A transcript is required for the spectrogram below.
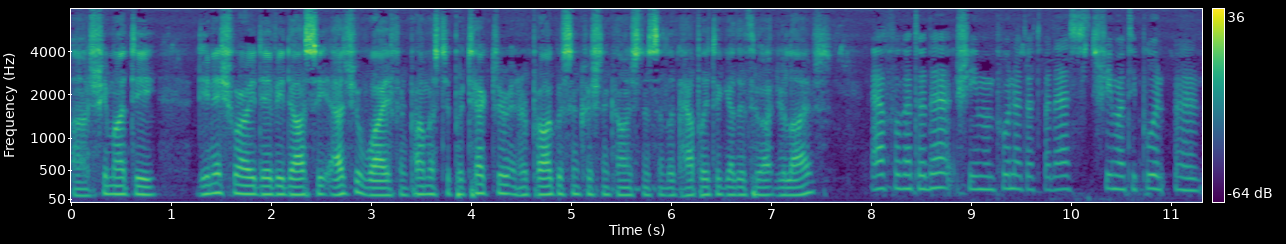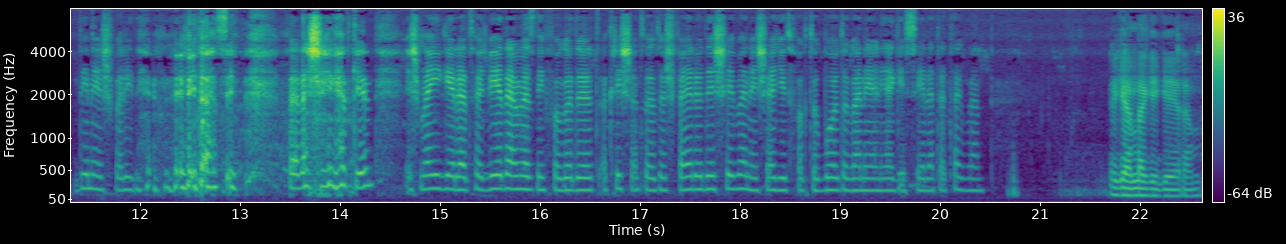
uh, Srimati Dineshwari Devi Dasi as your wife and promise to protect her in her progress in Krishna consciousness and live happily together throughout your lives? Elfogadod-e Simon Purnatatvadász, Simati Pur, uh, Dinésvari Devidászit feleségedként, és megígéred, hogy védelmezni fogod őt a Krishna tudatos fejlődésében, és együtt fogtok boldogan élni egész életetekben? Igen, megígérem.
